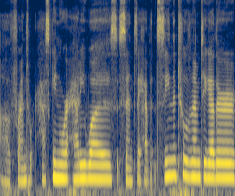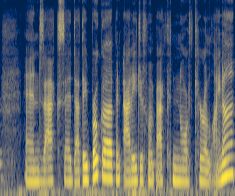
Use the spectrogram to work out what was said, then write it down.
Uh, friends were asking where Addie was since they haven't seen the two of them together. And Zach said that they broke up and Addie just went back to North Carolina,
